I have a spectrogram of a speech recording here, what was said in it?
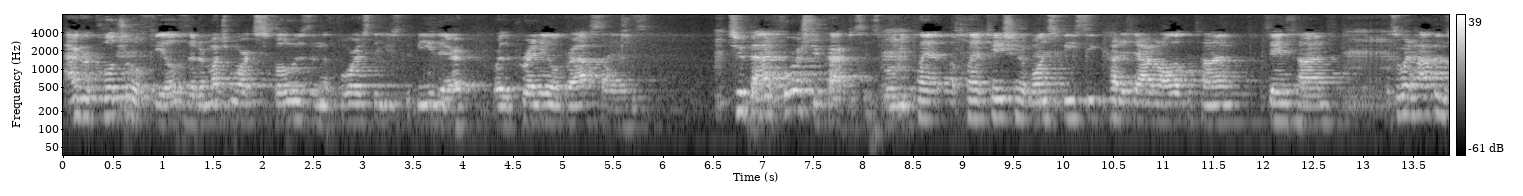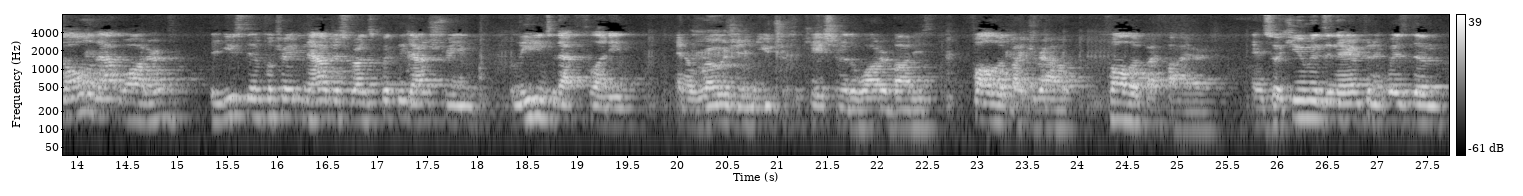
agricultural fields that are much more exposed than the forest that used to be there, or the perennial grasslands, to bad forestry practices, where we plant a plantation of one species, cut it down all at the time, same time, And so what happens, all of that water that used to infiltrate now just runs quickly downstream, leading to that flooding and erosion and eutrophication of the water bodies, followed by drought, followed by fire. And so humans in their infinite wisdom,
